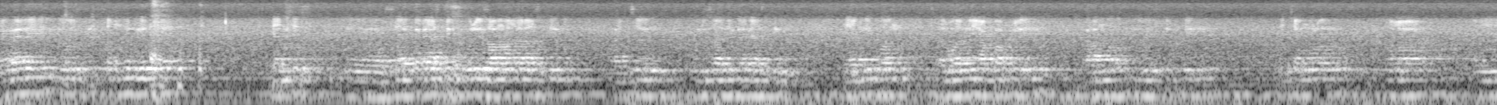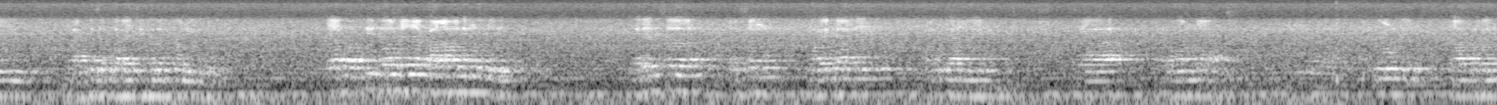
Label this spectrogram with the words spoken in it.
सगळ्यांनी व्यवस्थित समजून घेतलं त्यांचे सहकारी असतील पोलीस अंमलदार असतील खालचे पोलीस अधिकारी असतील यांनी पण सर्वांनी आपापले कामं व्यवस्थित केली. त्याच्यामुळं मला काही बाकीचं करायची गरज पडली या बत्तीस वर्षाच्या कालावधीमध्ये बरेच प्रसंग वाईट आले वाईट आले या सर्वांना तोंड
